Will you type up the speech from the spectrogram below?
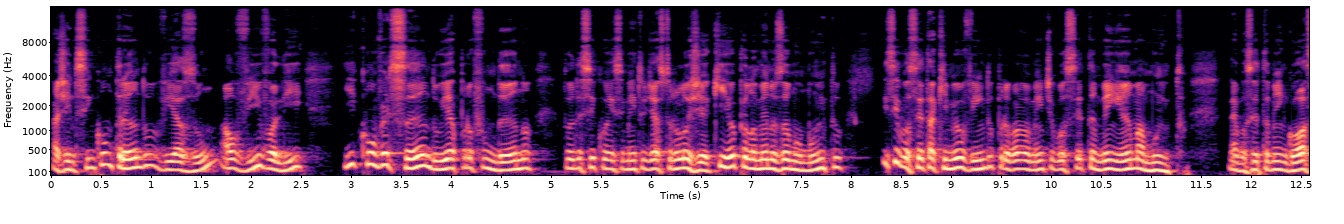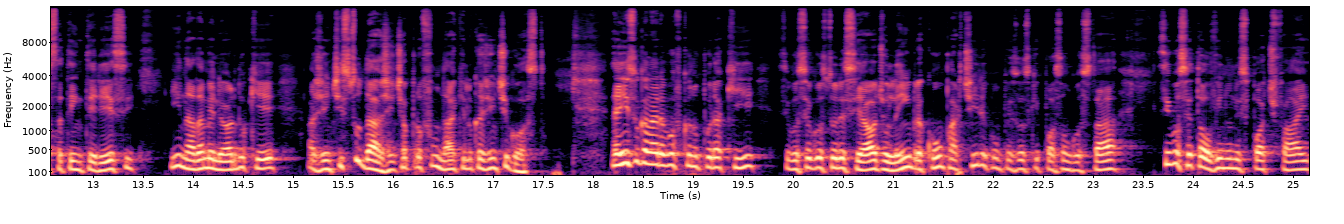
a gente se encontrando via Zoom, ao vivo ali, e conversando e aprofundando todo esse conhecimento de astrologia, que eu pelo menos amo muito, e se você está aqui me ouvindo, provavelmente você também ama muito. Né? Você também gosta, tem interesse, e nada melhor do que a gente estudar, a gente aprofundar aquilo que a gente gosta. É isso, galera. Eu vou ficando por aqui. Se você gostou desse áudio, lembra, compartilha com pessoas que possam gostar. Se você está ouvindo no Spotify,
